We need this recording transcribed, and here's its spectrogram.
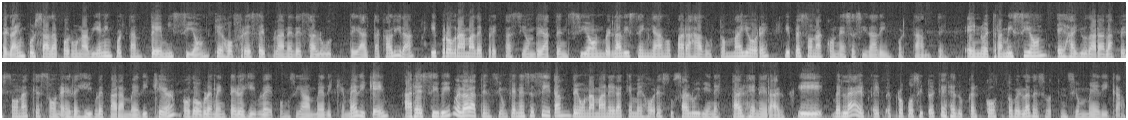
¿verdad? impulsada por una bien importante misión que ofrece planes de salud de alta calidad y programa de prestación de atención ¿verdad? diseñado para adultos mayores y personas con necesidades importantes. En nuestra misión es ayudar a las personas que son elegibles para Medicare o doblemente elegibles, como se llama Medicare, Medicaid, a recibir la atención que necesitan de una manera que mejore su salud y bienestar general. Y. El, propósito es que reduzca el costo de su atención médica.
